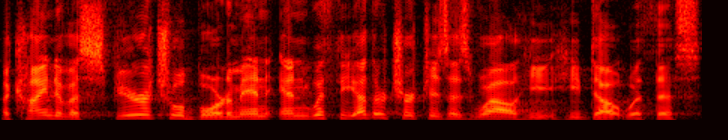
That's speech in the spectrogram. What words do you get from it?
a kind of a spiritual boredom. And, and with the other churches as well, he, he dealt with this.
